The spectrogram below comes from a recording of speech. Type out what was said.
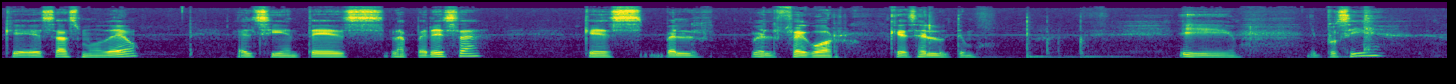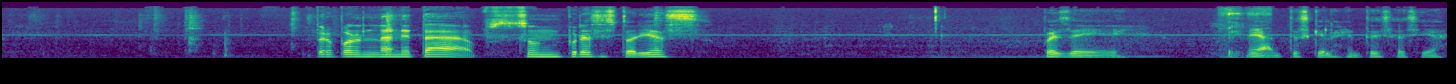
que es Asmodeo. El siguiente es la pereza, que es Belfegor, que es el último. Y, y pues sí. Pero por la neta, pues, son puras historias pues de, de antes que la gente se hacía.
